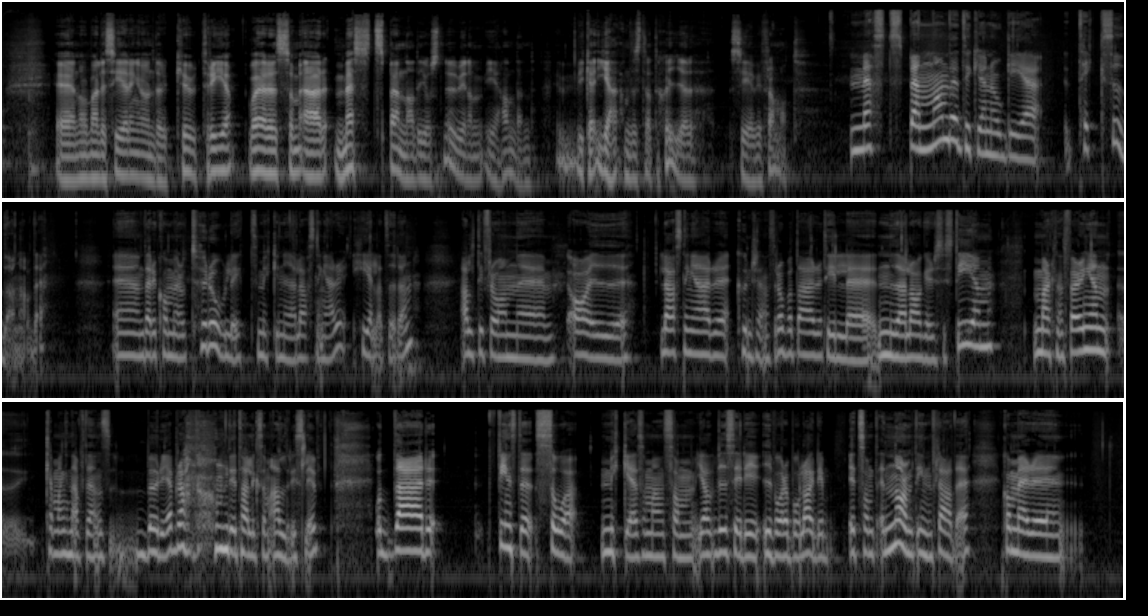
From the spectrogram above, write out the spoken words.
Eh, normalisering under Q3. Vad är det som är mest spännande just nu inom e-handeln? Vilka e-handelsstrategier ser vi framåt? Mest spännande tycker jag nog är tech-sidan av det. Eh, där det kommer otroligt mycket nya lösningar hela tiden. Allt ifrån eh, AI-lösningar, kundtjänstrobotar till eh, nya lagersystem. Marknadsföringen eh, kan man knappt ens börja prata om, det tar liksom aldrig slut. Och där finns det så mycket som man som, ja, vi ser det i våra bolag, det är ett sånt enormt inflöde. kommer eh,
